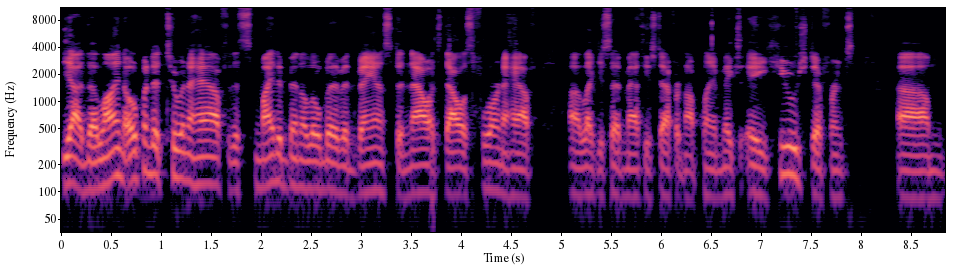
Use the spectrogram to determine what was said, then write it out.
Yeah, the line opened at two and a half. This might have been a little bit of advanced, and now it's Dallas four and a half. Uh, like you said, Matthew Stafford not playing makes a huge difference. Um,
